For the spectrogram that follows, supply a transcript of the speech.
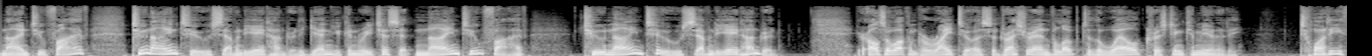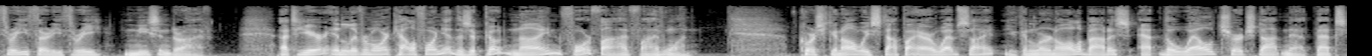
925-292-7800. Again, you can reach us at 925-292-7800. You're also welcome to write to us. Address your envelope to the Well Christian Community, 2333 Nissen Drive. That's here in Livermore, California, the zip code 94551. Of course, you can always stop by our website. You can learn all about us at thewellchurch.net. That's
